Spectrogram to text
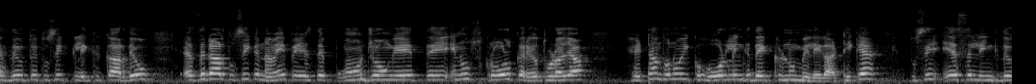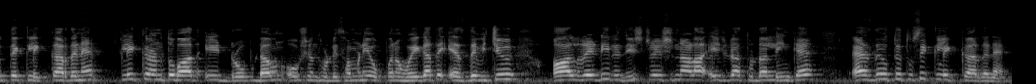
ਇਸ ਦੇ ਉੱਤੇ ਤੁਸੀਂ ਕਲਿੱਕ ਕਰ ਦਿਓ। ਇਸ ਦੇ ਨਾਲ ਤੁਸੀਂ ਇੱਕ ਨਵੇਂ ਪੇਜ ਤੇ ਪਹੁੰਚ ਜਾਓਗੇ ਤੇ ਇਹਨੂੰ ਸਕਰੋਲ ਕਰਿਓ ਥੋੜਾ ਜਿਹਾ। ਹੇਠਾਂ ਤੁਹਾਨੂੰ ਇੱਕ ਹੋਰ ਲਿੰਕ ਦੇਖਣ ਨੂੰ ਮਿਲੇਗਾ, ਠੀਕ ਹੈ? ਤੁਸੀਂ ਇਸ ਲਿੰਕ ਦੇ ਉੱਤੇ ਕਲਿੱਕ ਕਰ ਦੇਣਾ ਹੈ। ਕਲਿੱਕ ਕਰਨ ਤੋਂ ਬਾਅਦ ਇਹ ਡ੍ਰੌਪ ਡਾਊਨ ਆਪਸ਼ਨ ਤੁਹਾਡੇ ਸਾਹਮਣੇ ਓਪਨ ਹੋਏਗਾ ਤੇ ਇਸ ਦੇ ਵਿੱਚ ਆਲਰੇਡੀ ਰਜਿਸਟ੍ਰੇਸ਼ਨ ਵਾਲਾ ਇਹ ਜਿਹੜਾ ਤੁਹਾਡਾ ਲਿੰਕ ਹੈ, ਇਸ ਦੇ ਉੱਤੇ ਤੁਸੀਂ ਕਲਿੱਕ ਕਰ ਦੇਣਾ ਹੈ।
